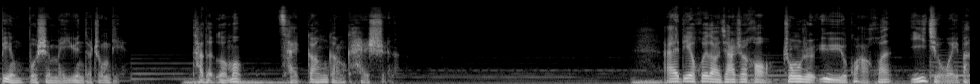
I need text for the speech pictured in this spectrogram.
并不是霉运的终点，他的噩梦才刚刚开始呢。艾迪回到家之后，终日郁郁寡欢，以酒为伴。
